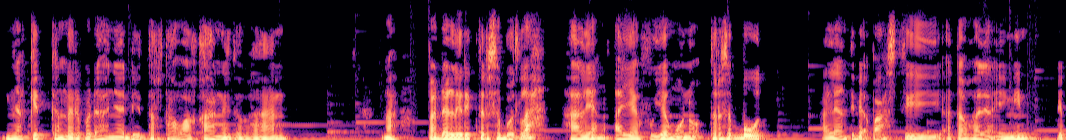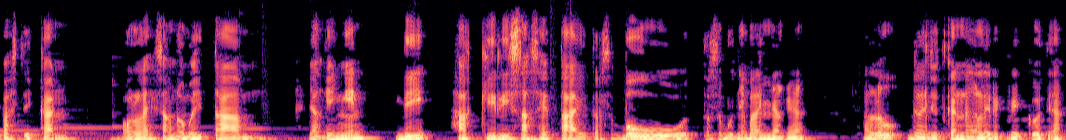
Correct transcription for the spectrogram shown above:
menyakitkan daripada hanya ditertawakan gitu kan nah pada lirik tersebutlah hal yang Ayafuya Mono tersebut hal yang tidak pasti atau hal yang ingin dipastikan oleh sang domba hitam yang ingin dihakiri sasetai tersebut. Tersebutnya banyak ya. Lalu dilanjutkan dengan lirik berikut ya.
